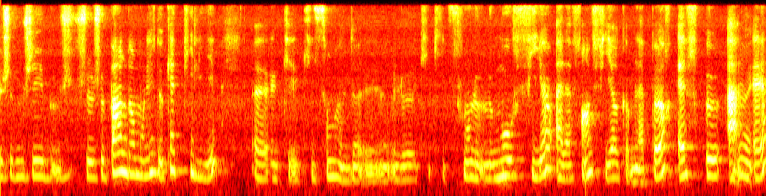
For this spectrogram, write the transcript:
je, je, parle dans mon livre de quatre piliers euh, qui, sont, euh, le, qui, font le, mot fear à la fin, fear comme la peur, F-E-A-R.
